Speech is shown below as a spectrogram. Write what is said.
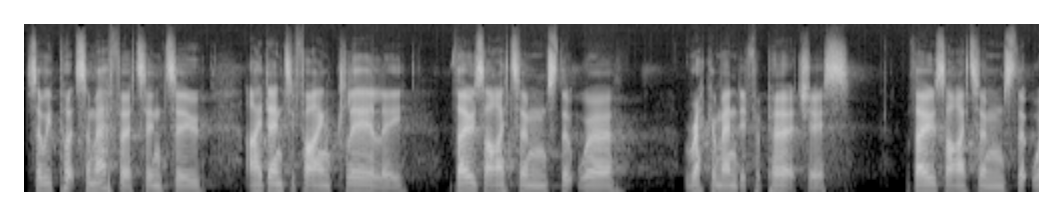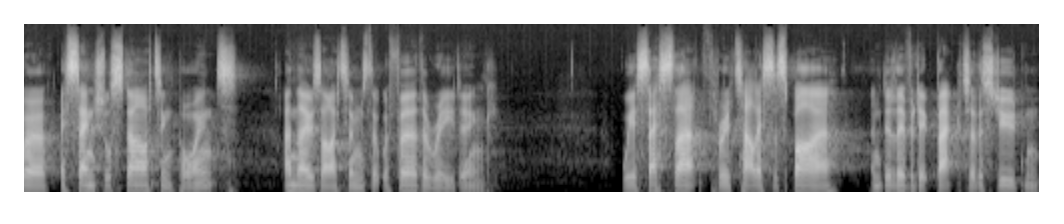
So we put some effort into identifying clearly those items that were recommended for purchase, those items that were essential starting points, and those items that were further reading. We assessed that through Talis Aspire and delivered it back to the student.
